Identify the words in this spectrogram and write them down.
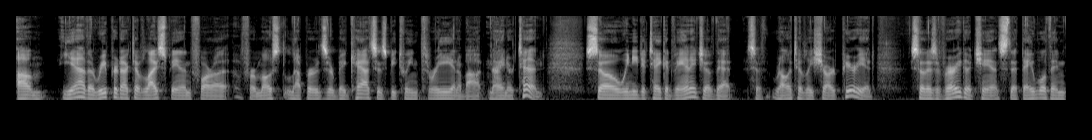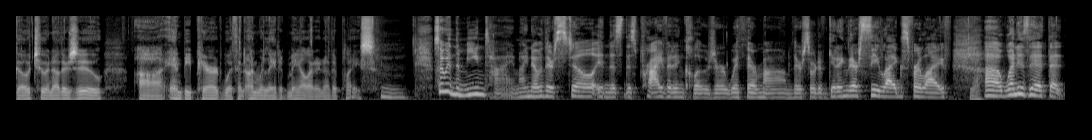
Um, yeah, the reproductive lifespan for uh, for most leopards or big cats is between three and about nine or ten. So we need to take advantage of that. A relatively short period. So there's a very good chance that they will then go to another zoo uh, and be paired with an unrelated male at another place. Hmm. So in the meantime, I know they're still in this this private enclosure with their mom. They're sort of getting their sea legs for life. Yeah. Uh, when is it that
